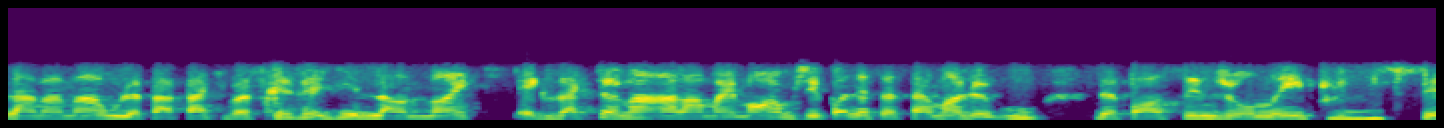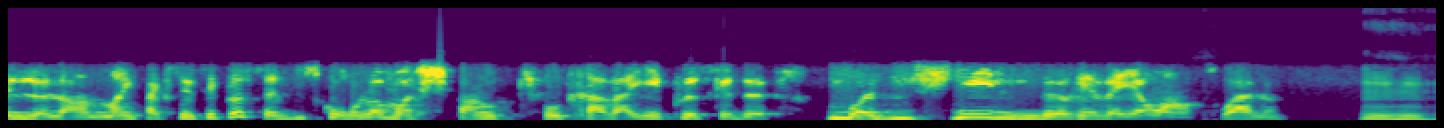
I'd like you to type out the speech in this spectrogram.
la maman ou le papa qui va se réveiller le lendemain exactement à la même heure. J'ai pas nécessairement le goût de passer une journée plus difficile le lendemain. Fait que c'est plus ce discours-là, moi, je pense qu'il faut travailler plus que de modifier le réveillon en soi. Mhm.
